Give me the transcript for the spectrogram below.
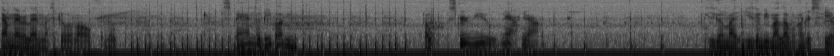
I'm never letting my skill evolve. Nope. Spam the B button. Nope. Screw you. Yeah, yeah. He's gonna my he's gonna be my level 100 Spheal.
